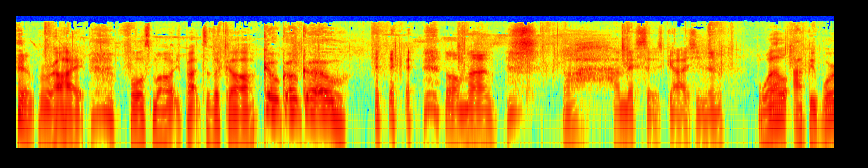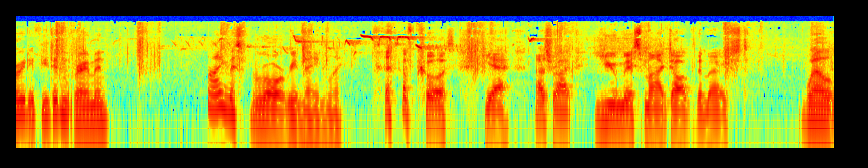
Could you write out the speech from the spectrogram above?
right. Force march back to the car. Go, go, go! oh man, Ah, I miss those guys, you know. Well, I'd be worried if you didn't, Roman. I miss Rory mainly. of course, yeah, that's right. You miss my dog the most. Well,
